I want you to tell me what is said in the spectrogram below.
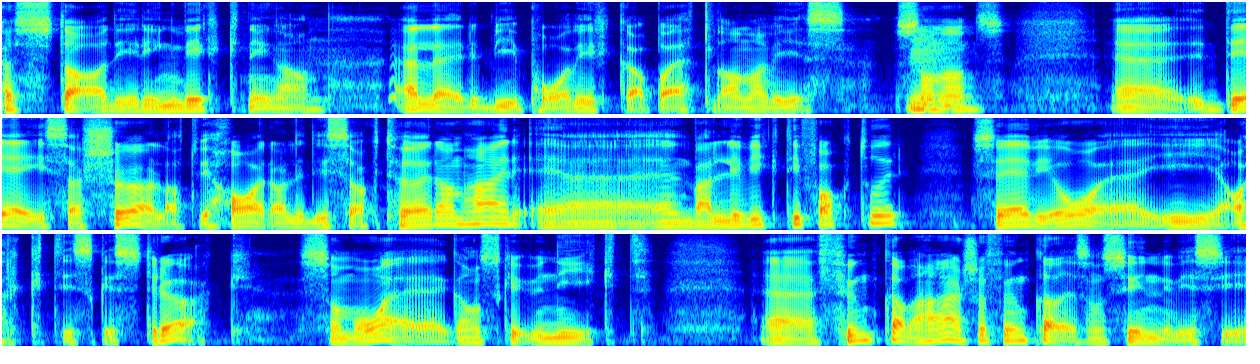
høster av de ringvirkningene eller blir påvirka på et eller annet vis. Sånn at eh, det i seg sjøl, at vi har alle disse aktørene her, er en veldig viktig faktor. så er vi òg i arktiske strøk, som òg er ganske unikt. Eh, funka det her, så funker det sannsynligvis i,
